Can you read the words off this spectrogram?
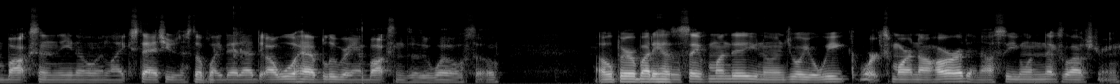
unboxing, you know, and like statues and stuff like that. I do, I will have Blu-ray unboxings as well, so. I hope everybody has a safe Monday. You know, enjoy your week. Work smart, not hard. And I'll see you on the next live stream.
